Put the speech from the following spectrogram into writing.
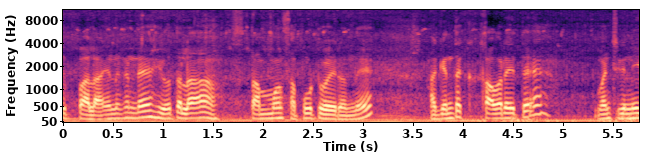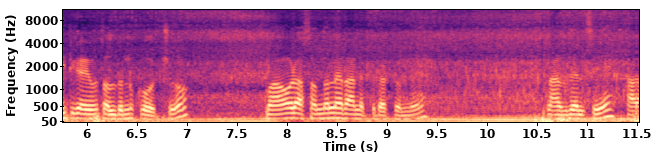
తిప్పాల? ఎందుకంటే యువతల స్తంభం సపోర్ట్ వైర్ ఉంది. ఆ గింత కవర్ అయితే మంచిగా నీట్గా యువతలు దున్నుకోవచ్చు. మా ఆవిడ ఆ సందులోనే రానెత్తుటట్టుంది. నాకు తెలిసి ఆ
